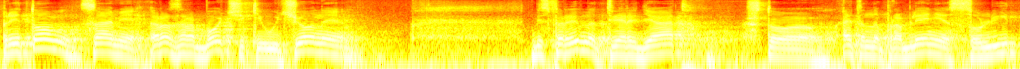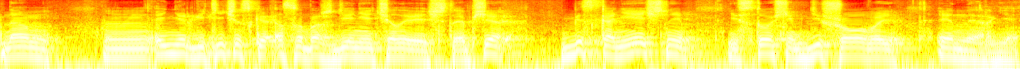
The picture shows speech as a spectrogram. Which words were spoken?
Притом сами разработчики, ученые беспрерывно твердят, что это направление сулит нам энергетическое освобождение человечества. Вообще бесконечный источник дешевой энергии.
